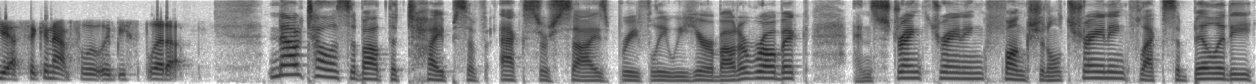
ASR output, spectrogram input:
Yes, it can absolutely be split up. Now, tell us about the types of exercise briefly. We hear about aerobic and strength training, functional training, flexibility.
